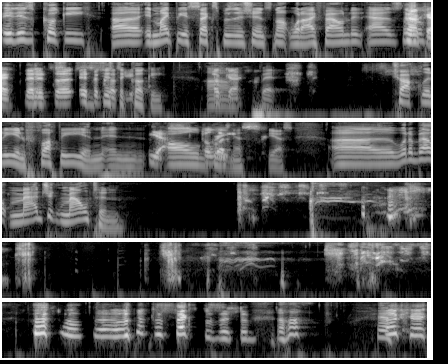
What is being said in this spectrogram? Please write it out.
It is a cookie. Uh, it might be a sex position. It's not what I found it as. Though. Okay, that it's a it's, a just cookie. a cookie. Um, Okay. but chocolatey and fluffy and and Yes, all delicious. greatness. Yes. Uh, what about Magic Mountain? oh no, it's a sex position. Uh huh. Yeah. Okay.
